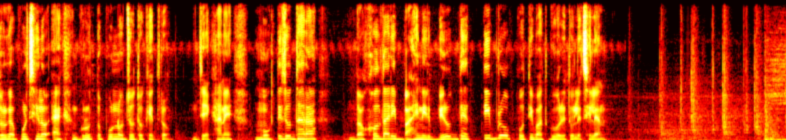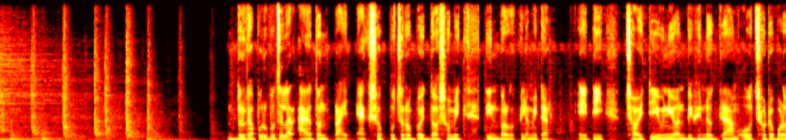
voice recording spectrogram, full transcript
দুর্গাপুর ছিল এক গুরুত্বপূর্ণ যুদ্ধক্ষেত্র, যেখানে মুক্তিযোদ্ধারা দখলদারি বাহিনীর বিরুদ্ধে তীব্র প্রতিবাদ গড়ে তুলেছিলেন। দুর্গাপুর উপজেলার আয়তন প্রায় একশো পঁচানব্বই দশমিক তিন বর্গ কিলোমিটার। এটি ছয়টি ইউনিয়ন, বিভিন্ন গ্রাম ও ছোট বড়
